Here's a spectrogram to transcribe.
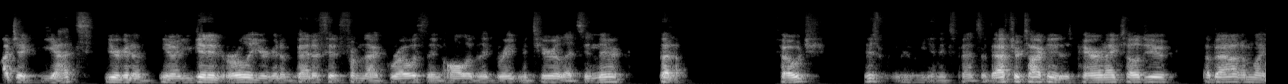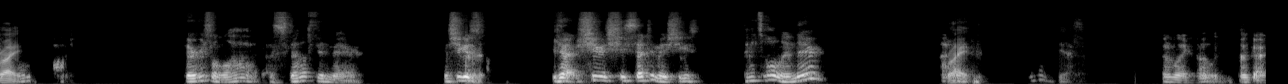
project yet. You're gonna, you know, you get in early, you're gonna benefit from that growth and all of the great material that's in there. But coach, is really inexpensive. After talking to this parent I told you about, I'm like, right. Oh, there is a lot of stuff in there. And she goes, yeah, she she said to me, she goes, that's all in there? right. Like, yes. I'm like, oh, okay.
